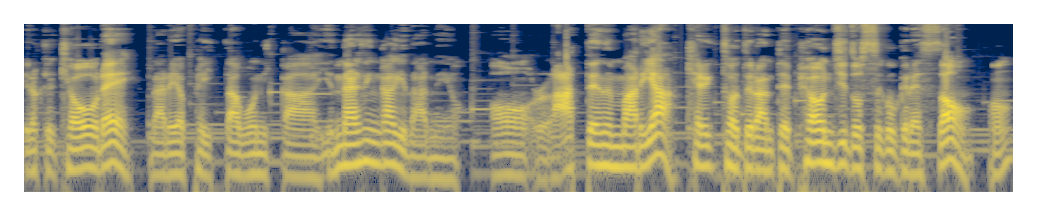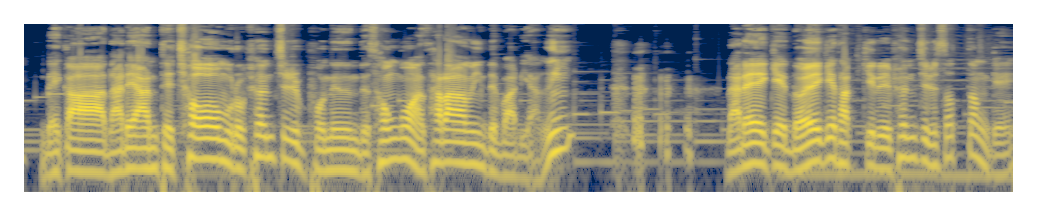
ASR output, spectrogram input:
이렇게 겨울에 나래 옆에 있다 보니까 옛날 생각이 나네요. 어, 라떼는 말이야. 캐릭터들한테 편지도 쓰고 그랬어. 어? 내가 나래한테 처음으로 편지를 보내는데 성공한 사람인데 말이야. 응? 나래에게 너에게 닿기를 편지를 썼던 게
